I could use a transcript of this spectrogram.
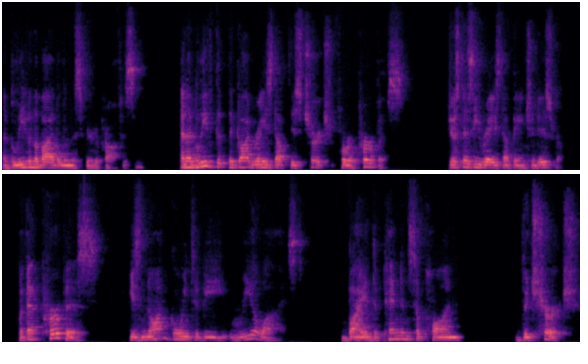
I believe in the Bible and the spirit of prophecy. And I believe that, that God raised up this church for a purpose, just as he raised up ancient Israel. But that purpose is not going to be realized by a dependence upon the church,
